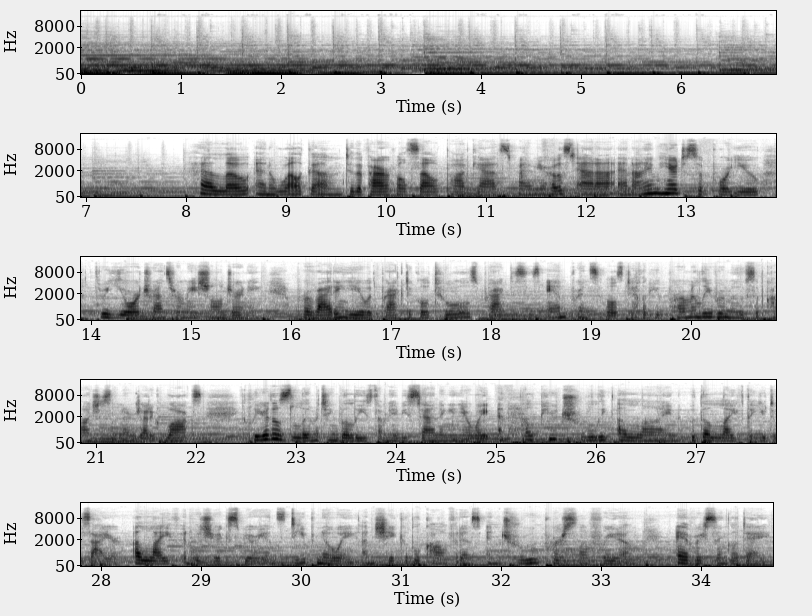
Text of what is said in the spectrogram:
Hello and welcome to the Powerful Self podcast. I'm your host, Anna, and I'm here to support you through your transformational journey, providing you with practical tools, practices, and principles to help you permanently remove subconscious and energetic blocks, clear those limiting beliefs that may be standing in your way, and help you truly align with the life that you desire a life in which you experience deep knowing, unshakable confidence, and true personal freedom every single day.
